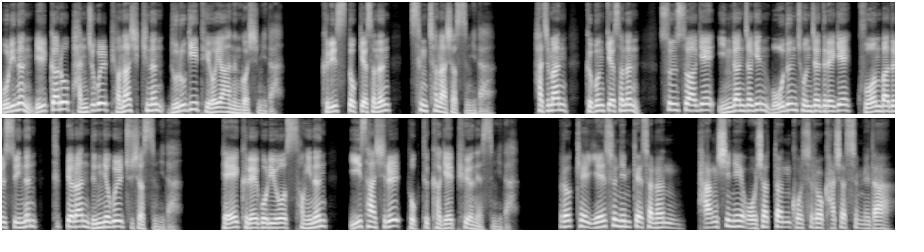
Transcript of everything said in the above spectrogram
우리는 밀가루 반죽을 변화시키는 누룩이 되어야 하는 것입니다. 그리스도께서는 승천하셨습니다. 하지만 그분께서는 순수하게 인간적인 모든 존재들에게 구원받을 수 있는 특별한 능력을 주셨습니다. 대 그레고리오 성인은 이 사실을 독특하게 표현했습니다. 그렇게 예수님께서는 당신이 오셨던 곳으로 가셨습니다.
